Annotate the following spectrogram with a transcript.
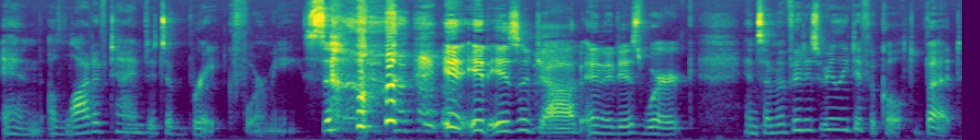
and a lot of times it's a break for me. So it, it is a job and it is work, and some of it is really difficult, but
